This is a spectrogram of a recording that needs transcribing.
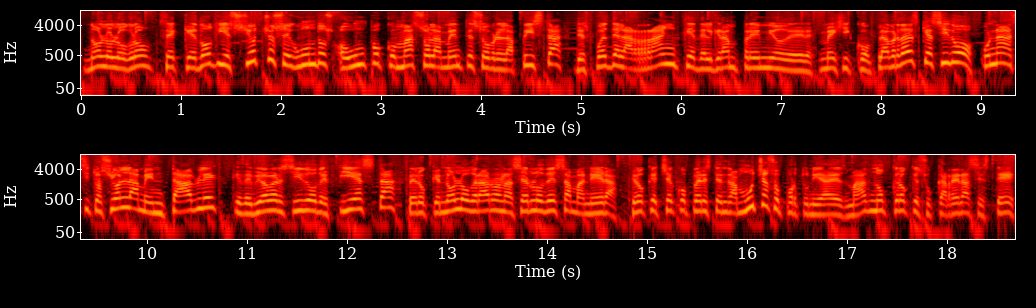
no lo logró. Se quedó 18 segundos o un poco más solamente sobre la pista después del arranque del Gran Premio de México. La verdad es que ha sido una situación lamentable que debió haber sido de fiesta, pero que no lograron hacerlo de esa manera. Creo que Checo Pérez tendrá muchas oportunidades más. No creo que su carrera se esté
